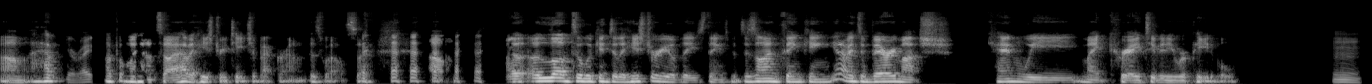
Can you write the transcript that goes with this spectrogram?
um, I have. You're right. I put my hand. So I have a history teacher background as well. So um, I, I, love to look into the history of these things. But design thinking, you know, it's very much can we make creativity repeatable? Mm.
